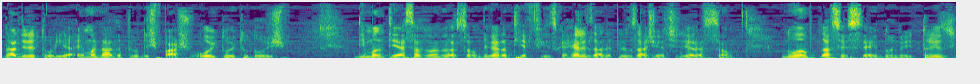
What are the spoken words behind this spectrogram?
da diretoria emanada pelo despacho 882 de manter essa sazonalização de garantia física realizada pelos agentes de geração no âmbito da CCE em 2013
